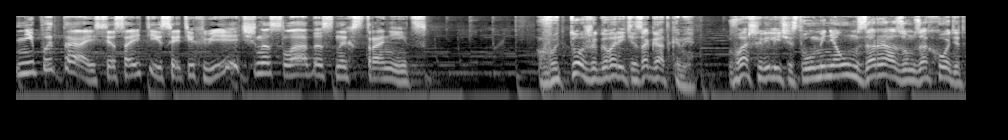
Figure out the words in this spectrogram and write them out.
Не пытайся сойти с этих вечно сладостных страниц». «Вы тоже говорите загадками», «Ваше Величество, у меня ум за разум заходит.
